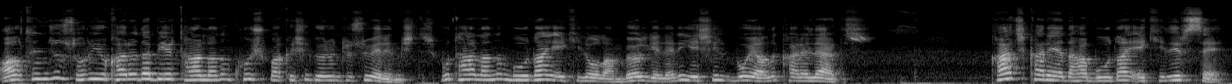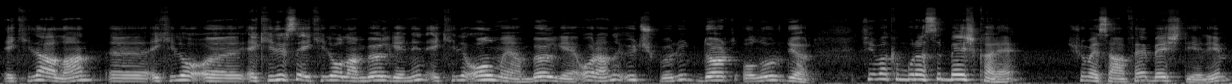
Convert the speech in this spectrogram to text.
Altıncı soru yukarıda bir tarlanın kuş bakışı görüntüsü verilmiştir. Bu tarlanın buğday ekili olan bölgeleri yeşil boyalı karelerdir. Kaç kareye daha buğday ekilirse ekili alan e, ekili e, ekilirse ekili olan bölgenin ekili olmayan bölgeye oranı 3 bölü 4 olur diyor. Şimdi bakın burası 5 kare. Şu mesafe 5 diyelim.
